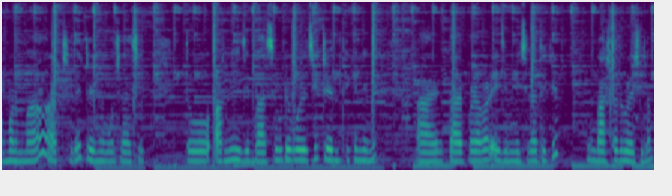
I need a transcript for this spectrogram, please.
আমার মা আর ছেলে ট্রেনে বসে আছে। তো আমি যে বাসে উঠে পড়েছি ট্রেন থেকে নেমে। আর তারপর আবার এই যে মিছিলা থেকে বাসটা ধরেছিলাম।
